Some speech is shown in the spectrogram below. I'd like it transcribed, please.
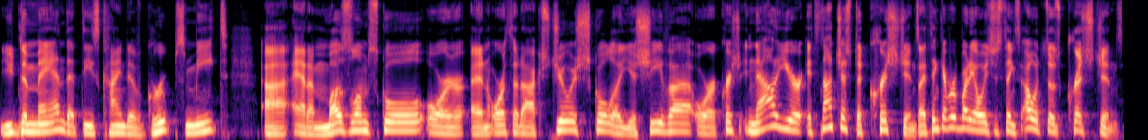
you demand that these kind of groups meet uh, at a Muslim school or an Orthodox Jewish school, a yeshiva or a Christian. Now you're, it's not just the Christians. I think everybody always just thinks, oh, it's those Christians.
